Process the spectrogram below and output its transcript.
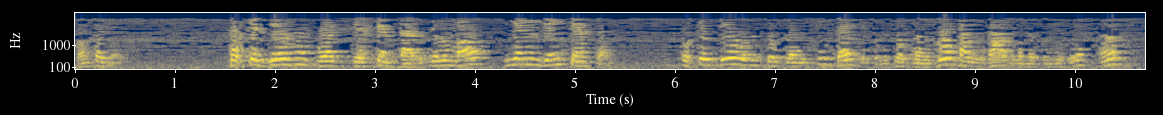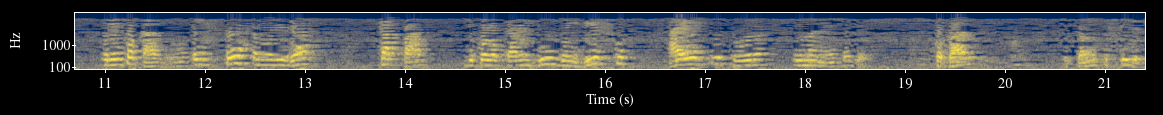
Vamos fazer. Porque Deus não pode ser tentado pelo mal e a ninguém tenta. Porque Deus, no seu plano sintético, no seu plano globalizado, vamos assim dizer, antes, foi intocado. Não tem força no universo capaz de colocar em dúvida, em risco, a estrutura imanente a Deus. Ficou claro? Então é impossível.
